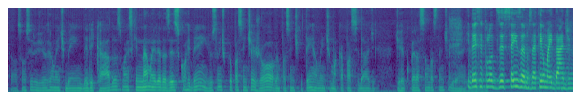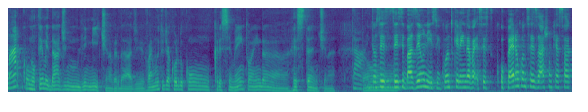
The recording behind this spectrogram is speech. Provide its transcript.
Então são cirurgias realmente bem delicadas, mas que na maioria das vezes corre bem, justamente porque o paciente é jovem, um paciente que tem realmente uma capacidade de recuperação bastante grande. E daí você falou 16 anos, né? Tem uma idade marco? Não tem uma idade limite, na verdade. Vai muito de acordo com o crescimento ainda restante, né? Tá. Então, então vocês, vocês, se baseiam nisso, enquanto que ele ainda vai. Vocês operam quando vocês acham que essa.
